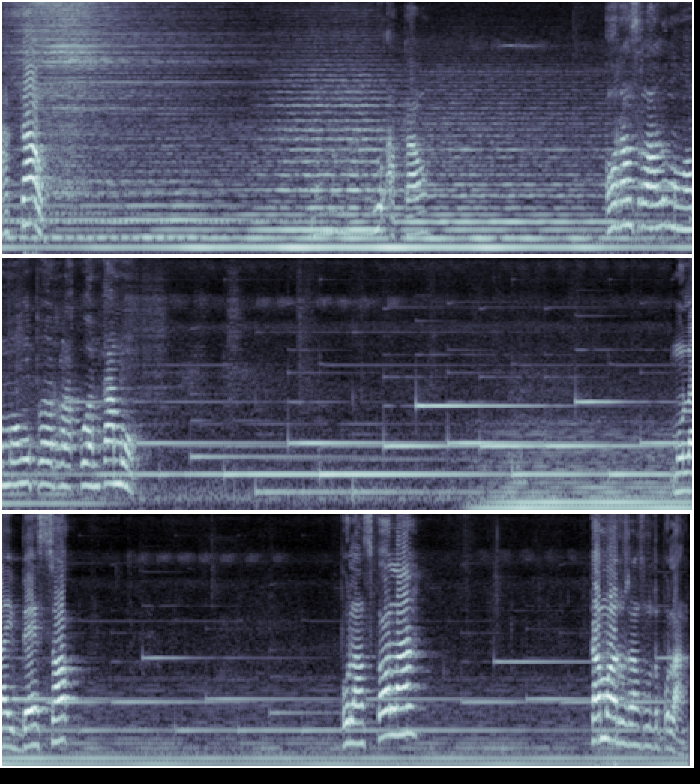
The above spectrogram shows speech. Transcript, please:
Akau. Lu akau. Orang selalu mengomongi perlakuan kamu. Mulai besok pulang sekolah kamu harus langsung pulang.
